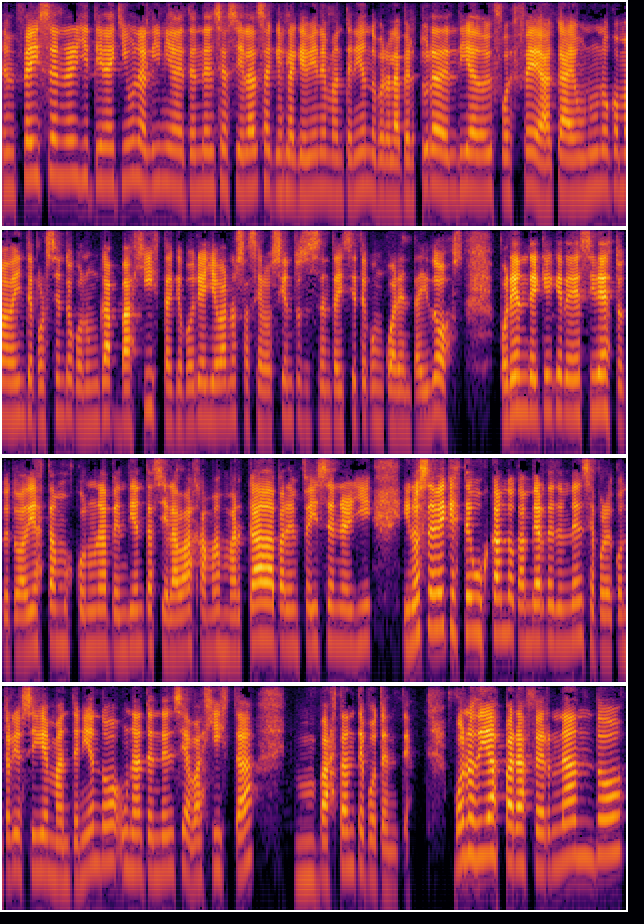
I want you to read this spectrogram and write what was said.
en Face Energy tiene aquí una línea de tendencia hacia el alza que es la que viene manteniendo, pero la apertura del día de hoy fue fea, acá un 1,20% con un gap bajista que podría llevarnos hacia los 167,42. Por ende, ¿qué quiere decir esto? Que todavía estamos con una pendiente hacia la baja más marcada para Face Energy y no se ve que esté buscando cambiar de tendencia, por el contrario, sigue manteniendo una tendencia bajista bastante potente. Buenos días para Fernando.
